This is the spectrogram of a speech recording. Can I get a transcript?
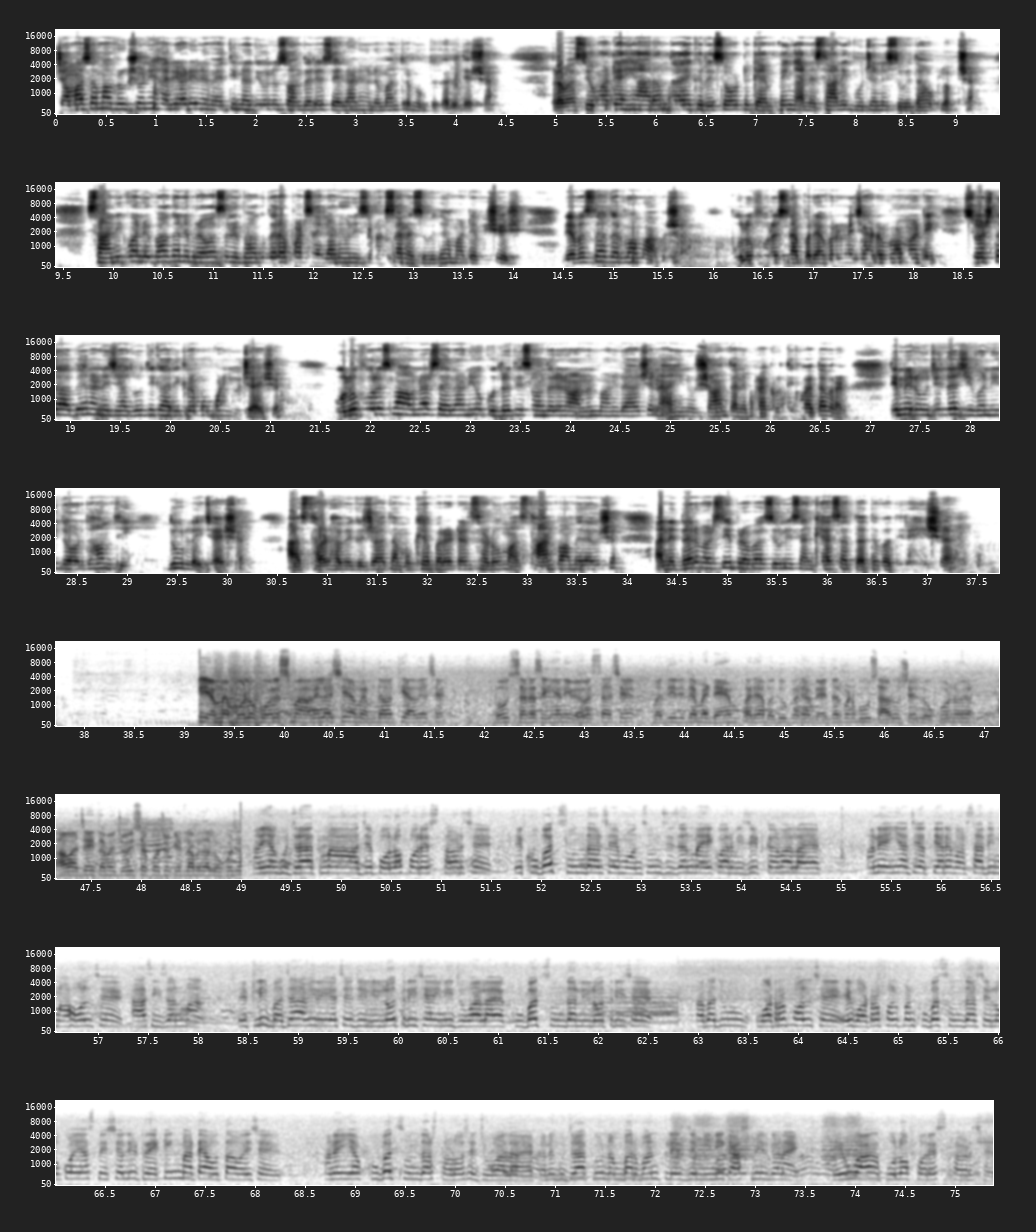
ચોમાસામાં વૃક્ષોની હરિયાળી અને વહેતી નદીઓનું સૌંદર્ય સહેલાણીઓને મંત્રમુગ્ધ કરી દેશે પ્રવાસીઓ માટે અહીં આરામદાયક રિસોર્ટ, કેમ્પિંગ અને સ્થાનિક ભોજનની સુવિધા ઉપલબ્ધ છે. સ્થાનિક વન વિભાગ અને પ્રવાસન વિભાગ દ્વારા પણ સહેલાણીઓની સુરક્ષા અને સુવિધા માટે વિશેષ વ્યવસ્થા કરવામાં આવે છે. પોલો ફોરેસ્ટના પર્યાવરણને જાળવવા માટે સ્વચ્છતા અભિયાન અને જાગૃતિ કાર્યક્રમો પણ યોજાય છે. પોલો ફોરેસ્ટમાં આવનાર સહેલાણીઓ કુદરતી સૌંદર્યનો આનંદ માણી રહ્યા છે અને અહીંનું શાંત અને પ્રાકૃતિક વાતાવરણ તેમને રોજિંદા જીવનની દોડધામથી દૂર લઈ જાય છે. આ સ્થળ હવે ગુજરાતના મુખ્ય પર્યટન સ્થળોમાં સ્થાન પામી રહ્યું છે અને દર વર્ષે પ્રવાસીઓની સંખ્યા સતત વધી રહી છે. અમે પોલો ફોરેસ્ટમાં આવેલા છીએ, અમે અમદાવાદથી આવ્યા છે. બહુ સરસ અહીંયાની વ્યવસ્થા છે. બધી રીતે અમે ડેમ ફર્યા બધું ફર્યા વેધર પણ બહુ સારું છે. લોકોનું આવા જાય તમે જોઈ શકો છો કેટલા બધા લોકો છે. અહીંયા ગુજરાતમાં જે પોલો ફોરેસ્ટ સ્થળ છે, એ ખૂબ જ સુંદર છે. મોન્સૂન સિઝનમાં એકવાર વિઝિટ કરવા લાયક. અને અહીંયા જે અત્યારે વરસાદી માહોલ છે આ સિઝનમાં, એટલી મજા આવી રહી છે. જે લીલોતરી છે એની જોવાલાયક ખૂબ જ સુંદર લીલોતરી છે. આ બાજુ વોટરફોલ છે, એ વોટરફોલ પણ ખૂબ જ સુંદર છે. લોકો અહીંયા સ્પેશિયલી ટ્રેકિંગ માટે આવતા હોય છે. અને અહીંયા ખૂબ જ સુંદર સ્થળો છે જોવાલાયક. અને ગુજરાતનું નંબર વન પ્લેસ જે મિની કાશ્મીર ગણાય, એવું આ પોલો ફોરેસ્ટ સ્થળ છે.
